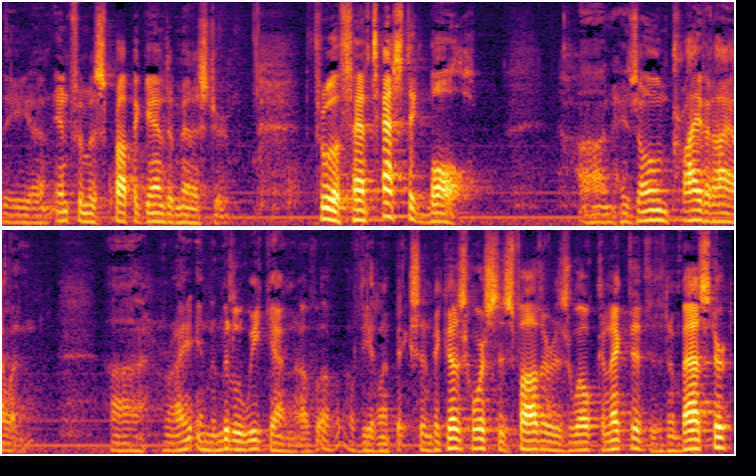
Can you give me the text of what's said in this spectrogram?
the uh, infamous propaganda minister, threw a fantastic ball on his own private island uh, right in the middle weekend of, of, of, the Olympics. And because Horst's father is well connected as an ambassador,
